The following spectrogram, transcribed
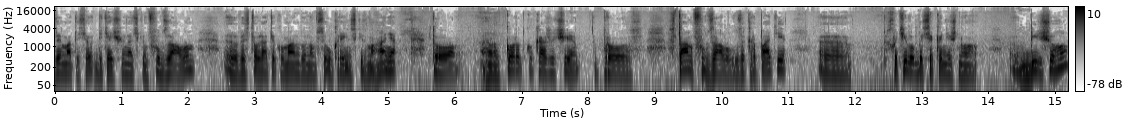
займатися дитячо-юнацьким футзалом, е, виставляти команду на всеукраїнські змагання, то е, коротко кажучи про стан футзалу у Закарпатті, е, хотіло бися, звісно, більшого,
